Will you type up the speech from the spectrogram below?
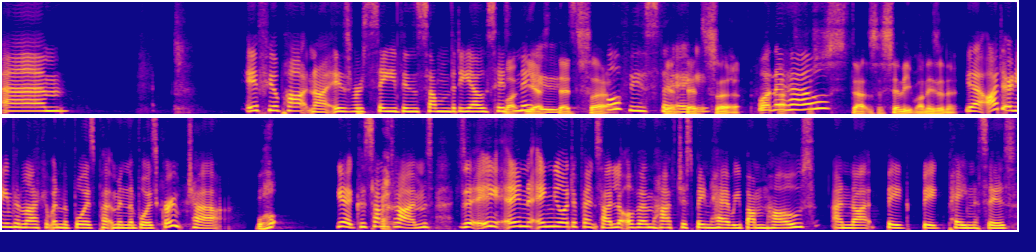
Um, if your partner is receiving somebody else's Like, nudes, yes, dead cert. obviously. Yeah, dead cert. What the That's hell? just- that's a silly one, isn't it? Yeah, I don't even like it when the boys put them in the boys' group chat. What? Yeah, because sometimes in in your defence, a lot of them have just been hairy bum holes and like big, big penises.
